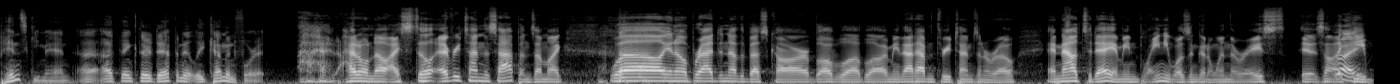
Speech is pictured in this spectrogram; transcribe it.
Penske, man, I, I think they're definitely coming for it. I, I don't know. I still every time this happens, I'm like, well, you know, Brad didn't have the best car, blah blah blah. I mean, that happened three times in a row, and now today, I mean, Blaney wasn't going to win the race. It's not like he,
